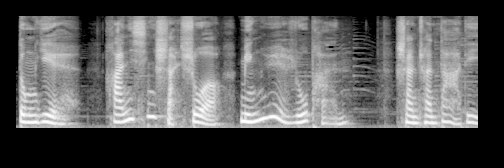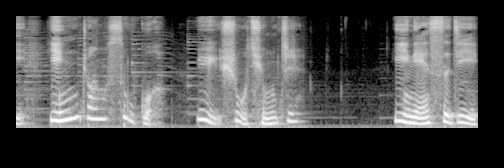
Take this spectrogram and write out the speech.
冬夜。寒星闪烁，明月如盘，山川大地银装素裹，玉树琼枝。一年四季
